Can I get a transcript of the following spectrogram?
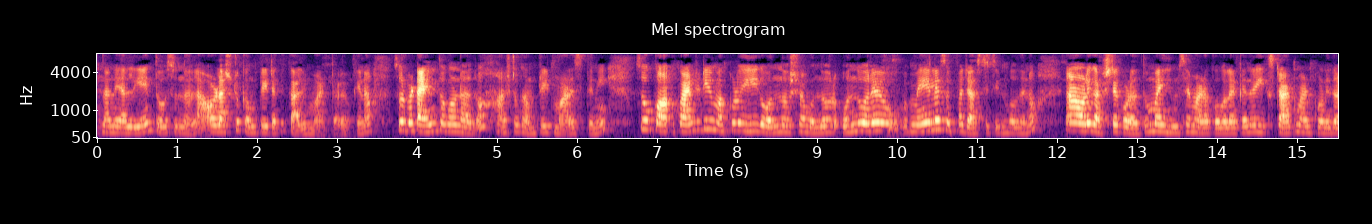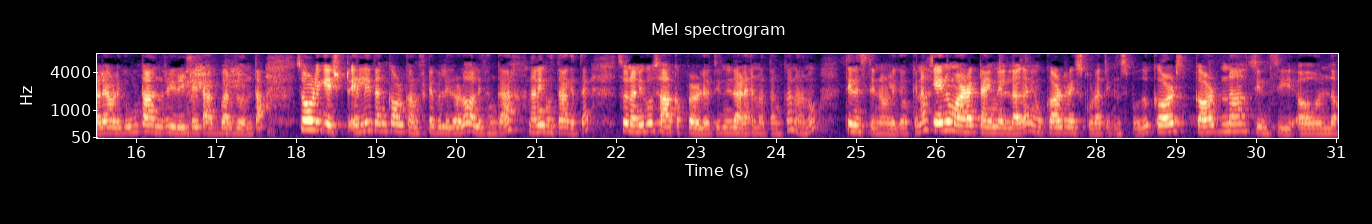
ನಾನು ಅಲ್ಲಿ ಏನು ತೋರಿಸಿದ್ನಲ್ಲ, ಅವಳು ಅಷ್ಟು ಕಂಪ್ಲೀಟಾಗಿ ಖಾಲಿ ಮಾಡ್ತಾಳೆ ಓಕೆನಾ ಸ್ವಲ್ಪ ಟೈಮ್ ತೊಗೊಂಡಾದರೂ ಅಷ್ಟು ಕಂಪ್ಲೀಟ್ ಮಾಡಿಸ್ತೀನಿ. ಸೊ ಕ್ವಾಂಟಿಟಿ ಮಕ್ಕಳು ಈಗ ಒಂದು ವರ್ಷ, ಒಂದೂವರೆ ಒಂದೂವರೆ ಮೇಲೆ ಸ್ವಲ್ಪ ಜಾಸ್ತಿ ತಿನ್ಬೋದೇನೋ? ನಾನು ಅವಳಿಗೆ ಅಷ್ಟೇ ಕೊಡೋದು. ತುಂಬ ಹಿಂಸೆ ಮಾಡೋಕ್ಕೋಗಲ್ಲ ಯಾಕಂದರೆ ಈಗ ಸ್ಟಾರ್ಟ್ ಮಾಡ್ಕೊಂಡಿದ್ದಾಳೆ, ಅವಳಿಗೆ ಊಟ ಅಂದರೆ ಇರಿಟೇಟ್ ಆಗಬಾರ್ದು ಅಂತ. ಸೊ ಅವಳಿಗೆ ಎಷ್ಟು, ಎಲ್ಲಿ ತನಕ ಅವಳು ಕಂಫರ್ಟೇಬಲ್ ಇದ್ದಾಳೋ ಅಲ್ಲಿ ತನಕ ನನಗೆ ಗೊತ್ತಾಗುತ್ತೆ. ಸೊ ನನಗೂ ಸಾಕಪ್ಪ ಅವಳು ತಿಂದಿದ್ದಾಳೆ ಅನ್ನೋ ತನಕ ನಾನು ತಿನ್ನಿಸ್ತೀನಿ ಅವಳಿಗೆ ಓಕೆನಾ ಏನು ಮಾಡೋಕ್ಕೆ ಟೈಮ್ ಇಲ್ಲದಾಗ ನೀವು ಕರ್ಡ್ ರೈಸ್ ಕೂಡ ತಿನ್ನಿಸ್ಬೋದು. ಕರ್ಡ್ಸ್ ಕರ್ಡ್ನ ತಿನ್ನಿಸಿ ಒಂದು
